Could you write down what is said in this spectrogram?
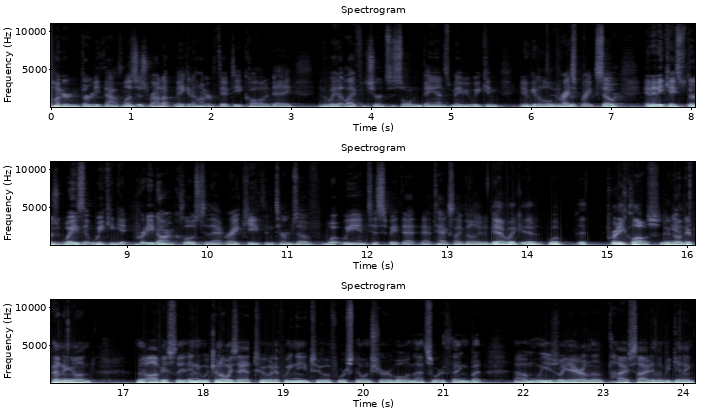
130,000. Let's just round up, make it 150, call it a day. And the way that life insurance is sold in bands, maybe we can, you know, get a little Yeah, price but- break. So in any case, there's ways that we can get pretty darn close to that, right, Keith? In terms of what we anticipate that that tax liability to be. Yeah, we it, well, it pretty close, you know, Yeah. depending on, you know, obviously, and we can always add to it if we need to, if we're still insurable and that sort of thing. But um, we usually err on the high side in the beginning.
